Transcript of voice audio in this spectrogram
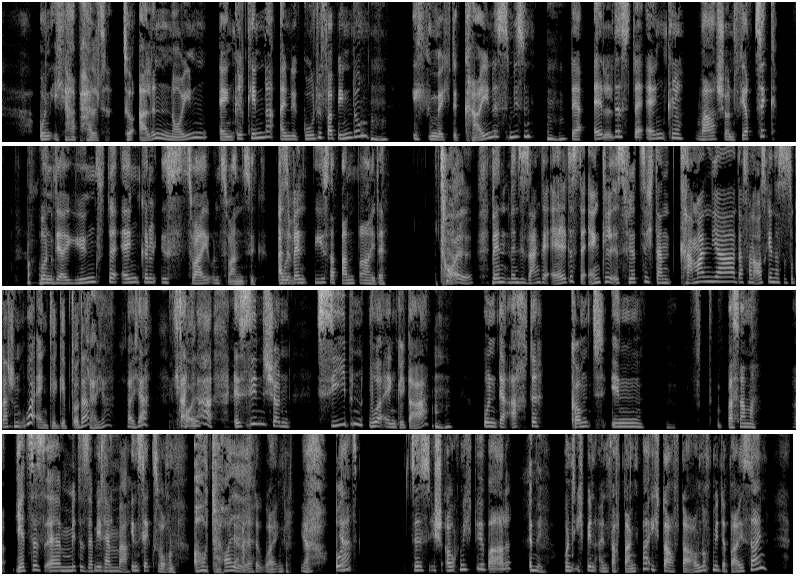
Und ich habe halt zu allen neun Enkelkinder eine gute Verbindung. Mhm. Ich möchte keines missen. Mhm. Der älteste Enkel war schon 40 Wahnsinn. und der jüngste Enkel ist 22. Also und wenn dieser Bandbreite. Toll. Ja. Wenn, wenn Sie sagen, der älteste Enkel ist 40, dann kann man ja davon ausgehen, dass es sogar schon Urenkel gibt, oder? Ja, ja, ja, ja. Toll. Ja, ja. Es sind schon sieben Urenkel da mhm. und der achte kommt in, was haben wir? Jetzt ist äh, Mitte September. In sechs Wochen. Oh, toll. Der achte Urenkel, ja. Und ja, das ist auch nicht überall. Nee. Und ich bin einfach dankbar, ich darf da auch noch mit dabei sein.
